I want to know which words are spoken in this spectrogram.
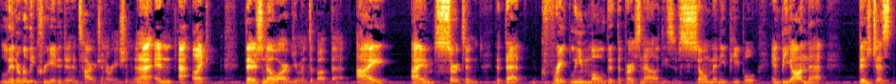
literally created an entire generation, and I and uh, like, there's no argument about that. I I am certain that that greatly molded the personalities of so many people, and beyond that, there's just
